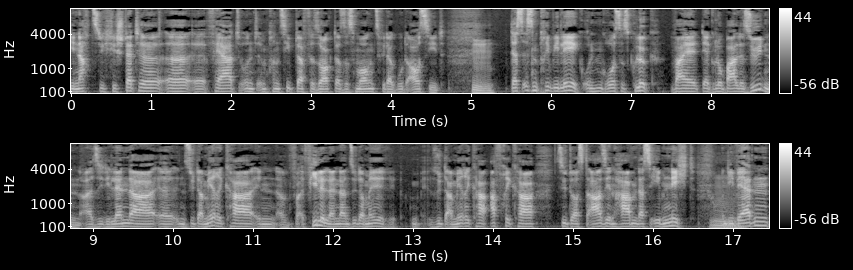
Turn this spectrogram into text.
die nachts durch die Städte äh, fährt und im Prinzip dafür sorgt, dass es morgens wieder gut aussieht. Mhm das ist ein Privileg und ein großes Glück, weil der globale Süden, also die Länder äh, in Südamerika, in äh, viele Länder in Südamerika, Südamerika, Afrika, Südostasien haben das eben nicht. Mhm. Und die mhm. werden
